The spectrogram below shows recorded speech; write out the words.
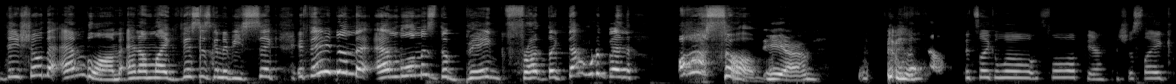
They show the emblem, and I'm like, this is going to be sick. If they had done the emblem as the big front, like that would have been awesome. Yeah. it's like a little, it's a little up here. It's just like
